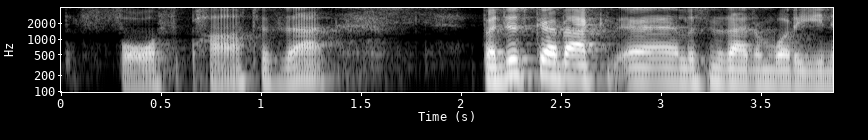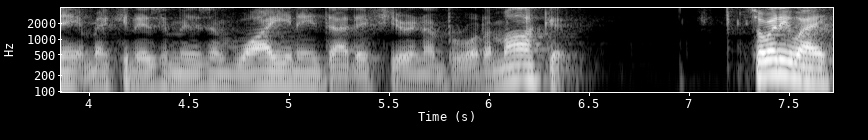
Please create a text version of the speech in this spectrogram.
the fourth part of that. But just go back and listen to that and what a unique mechanism is and why you need that if you're in a broader market. So anyway,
